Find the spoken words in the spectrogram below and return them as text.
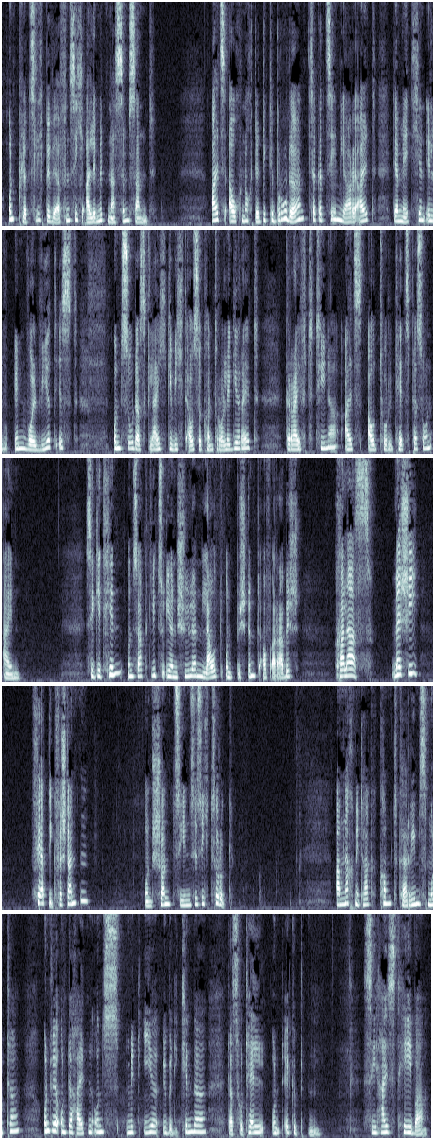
und plötzlich bewerfen sich alle mit nassem Sand. Als auch noch der dicke Bruder, circa zehn Jahre alt, der Mädchen involviert ist und so das Gleichgewicht außer Kontrolle gerät, greift Tina als Autoritätsperson ein. Sie geht hin und sagt wie zu ihren Schülern laut und bestimmt auf Arabisch Chalas, Meshi, fertig, verstanden? Und schon ziehen sie sich zurück. Am Nachmittag kommt Karims Mutter und wir unterhalten uns mit ihr über die Kinder, das Hotel und Ägypten. Sie heißt Heba,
